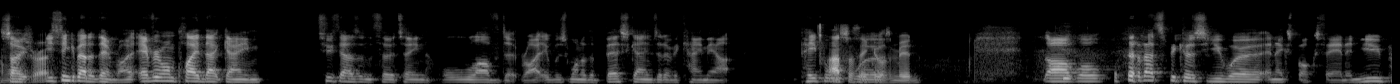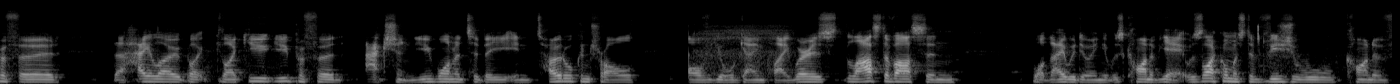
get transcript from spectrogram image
So right. you think about it then, right? Everyone played that game 2013, loved it, right? It was one of the best games that ever came out. People I still think it was mid. Oh, well, that's because you were an Xbox fan and you preferred the Halo, but like you you preferred action. You wanted to be in total control of your gameplay. Whereas Last of Us and what they were doing, it was kind of yeah, it was like almost a visual kind of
